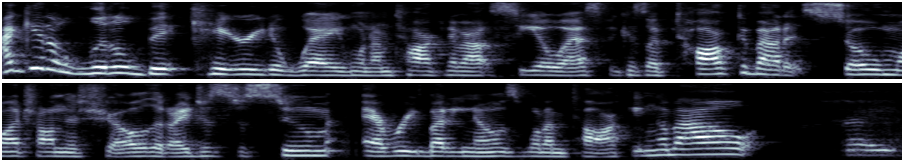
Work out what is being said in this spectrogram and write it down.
I get a little bit carried away when I'm talking about COS because I've talked about it so much on the show that I just assume everybody knows what I'm talking about. Right.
